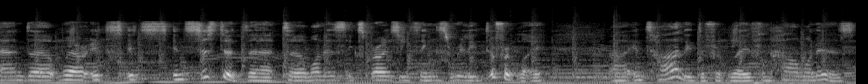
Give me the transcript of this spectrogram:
and uh, where it's it's insisted that uh, one is experiencing things really differently, uh, entirely differently from how one is.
